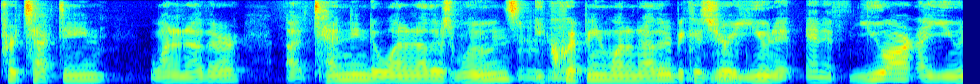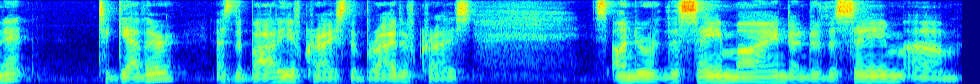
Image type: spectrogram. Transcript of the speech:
protecting one another, uh, tending to one another's wounds, equipping one another because you're a unit. And if you aren't a unit together as the body of Christ, the bride of Christ, under the same mind, under the same um,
